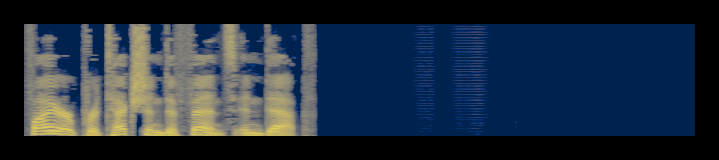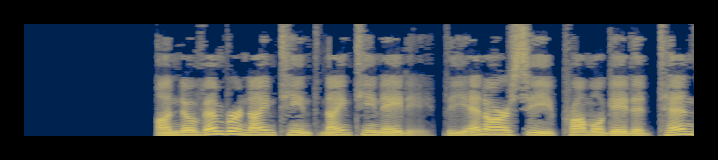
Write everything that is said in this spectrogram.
Fire protection defense in depth. On November 19, 1980, the NRC promulgated 10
